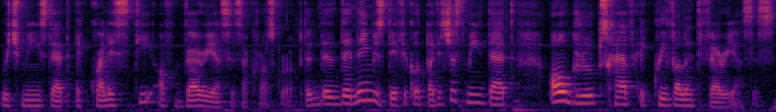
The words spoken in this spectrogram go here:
which means that equality of variances across groups. The, the, the, name is difficult, but it just means that all groups have equivalent variances.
